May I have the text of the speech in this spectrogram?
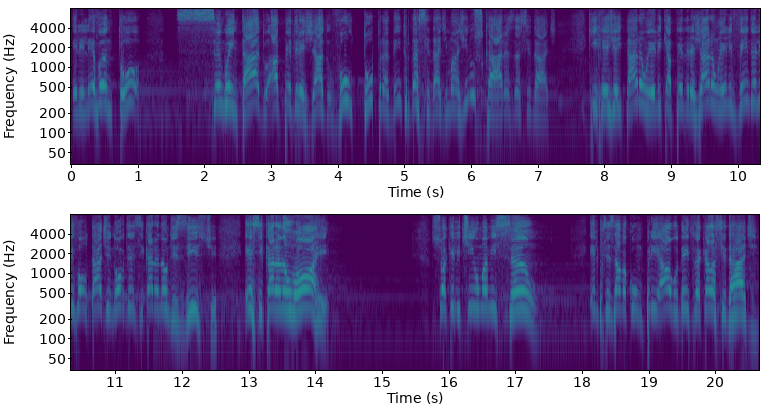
Ele levantou, sanguentado, apedrejado, voltou para dentro da cidade. Imagina os caras da cidade que rejeitaram ele, que apedrejaram ele, vendo ele voltar de novo, dizendo: esse cara não desiste, esse cara não morre. Só que ele tinha uma missão, ele precisava cumprir algo dentro daquela cidade,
